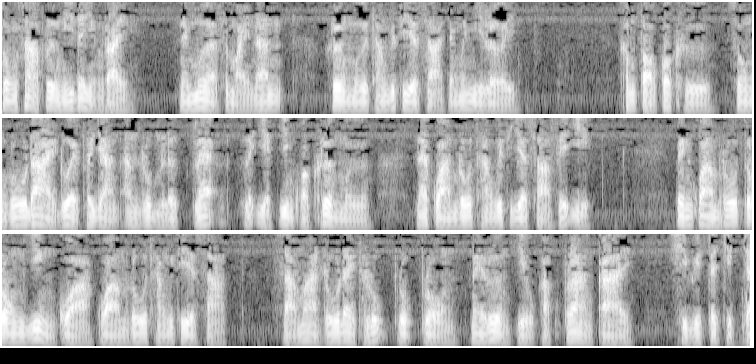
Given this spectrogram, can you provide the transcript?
ทรงทราบเรื่องนี้ได้อย่างไร ในเมื่อสมัยนั้น เครื่องมือทางวิทยาศาสตร์ยังไม่มีเลยคำตอบก็คือทรงรู้ได้ด้วยพระญาณอันลุ่มลึกและละเอียดยิ่งกว่าเครื่องมือ และความรู้ทางวิทยาศาสตร์เสียอีก เป็นความรู้ตรงยิ่งกว่าความรู้ทางวิทยาศาสตร์ สามารถรู้ได้ทะลุปลุโปร่งในเรื่องเกี่ยวกับร่างกาย ชีวิตและจิตใจ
